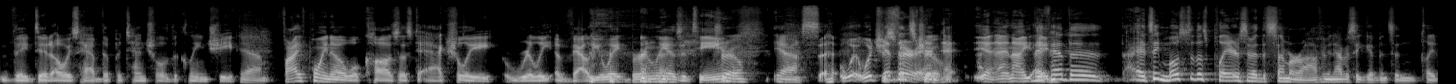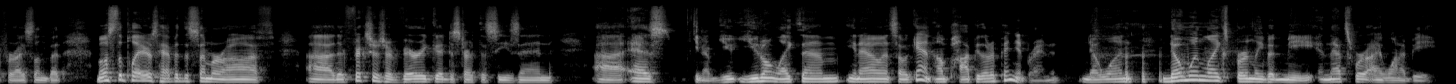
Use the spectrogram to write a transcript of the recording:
they did always have the potential of the clean sheet. Yeah. 5.0 will cause us to actually really evaluate Burnley as a team. True. Yeah. So, which is yeah, fair. true. And, yeah. And I, they've I, had the, I'd say most of those players have had the summer off. I mean, obviously Gudmundsson played for Iceland, but most of the players have had the summer off. Uh, their fixtures are very good to start the season. Uh, as you know you you don't like them you know? And so again unpopular opinion brandon. No one no one likes burnley but me and that's where i want to be.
